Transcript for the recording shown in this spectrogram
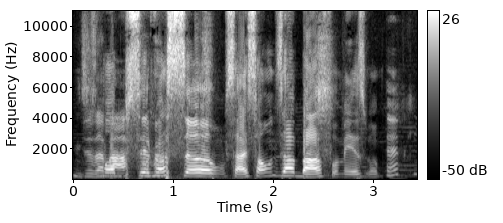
uma observação, sabe? Só um desabafo mesmo. É porque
